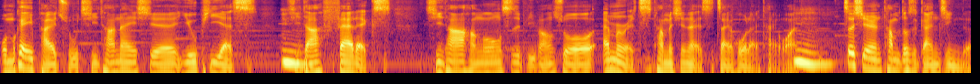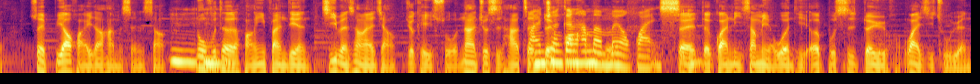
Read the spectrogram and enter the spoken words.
我们可以排除其他那一些 UPS、嗯、其他 FedEx、其他航空公司，比方说 Emirates，他们现在也是载货来台湾。嗯，这些人他们都是干净的，所以不要怀疑到他们身上。嗯，诺福特的防疫饭店基本上来讲就可以说，那就是他完全跟他们没有关系，对的管理上面有问题，而不是对于外籍组员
